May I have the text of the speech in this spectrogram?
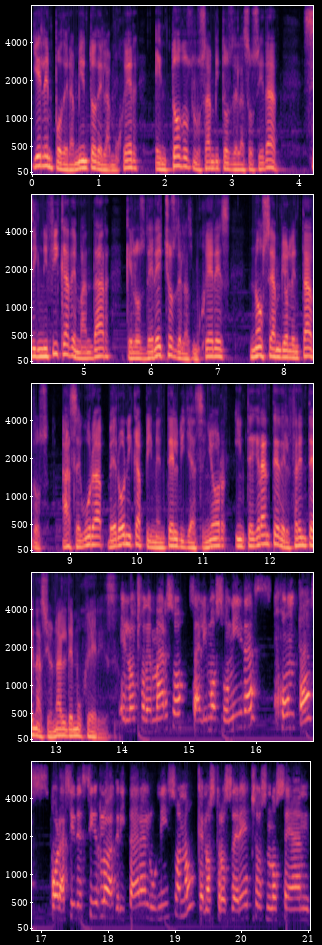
y el empoderamiento de la mujer en todos los ámbitos de la sociedad. Significa demandar que los derechos de las mujeres no sean violentados, asegura Verónica Pimentel Villaseñor, integrante del Frente Nacional de Mujeres. El 8 de marzo salimos unidas, juntas, por así decirlo, a gritar al unísono que nuestros derechos no sean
